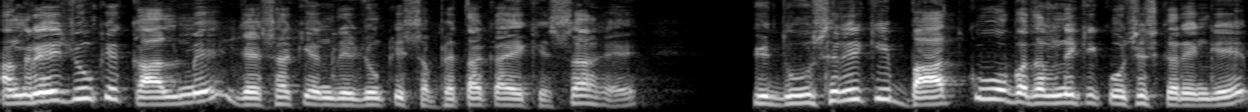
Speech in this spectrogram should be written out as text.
अंग्रेज़ों के काल में, जैसा कि अंग्रेज़ों की सभ्यता का एक हिस्सा है, कि दूसरे की बात को वो बदलने की कोशिश करेंगे,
